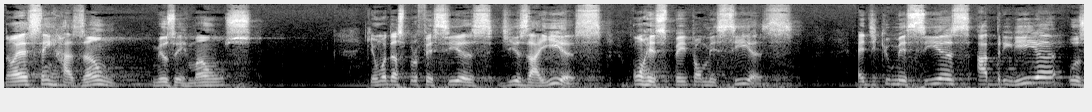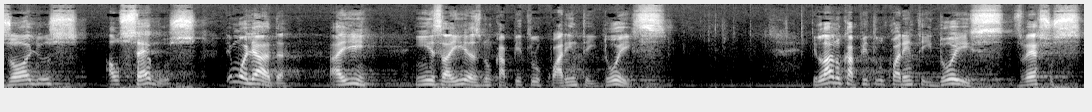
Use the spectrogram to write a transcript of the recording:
Não é sem razão, meus irmãos, que uma das profecias de Isaías com respeito ao Messias é de que o Messias abriria os olhos aos cegos. Dê uma olhada aí em Isaías, no capítulo 42. E lá no capítulo 42, versos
